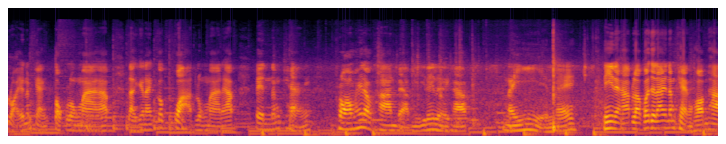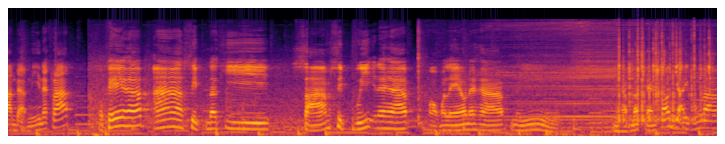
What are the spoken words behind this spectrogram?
ปล่อยให้น้ำแข็งตกลงมาครับหลังจากนั้นก็กวาดลงมานะครับเป็นน้ำแข็ง พร้อมให้เราทานแบบนี้ได้เลยครับนี่เห็นไหมนี่นะครับ เราก็จะได้น้ำแข็งพร้อมทานแบบนี้นะครับ โอเคครับ อ่า10นาที 30 วินะครับ ออกมาแล้วนะครับ นี่นี่ครับน้ำแข็งก้อนใหญ่ของเรา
